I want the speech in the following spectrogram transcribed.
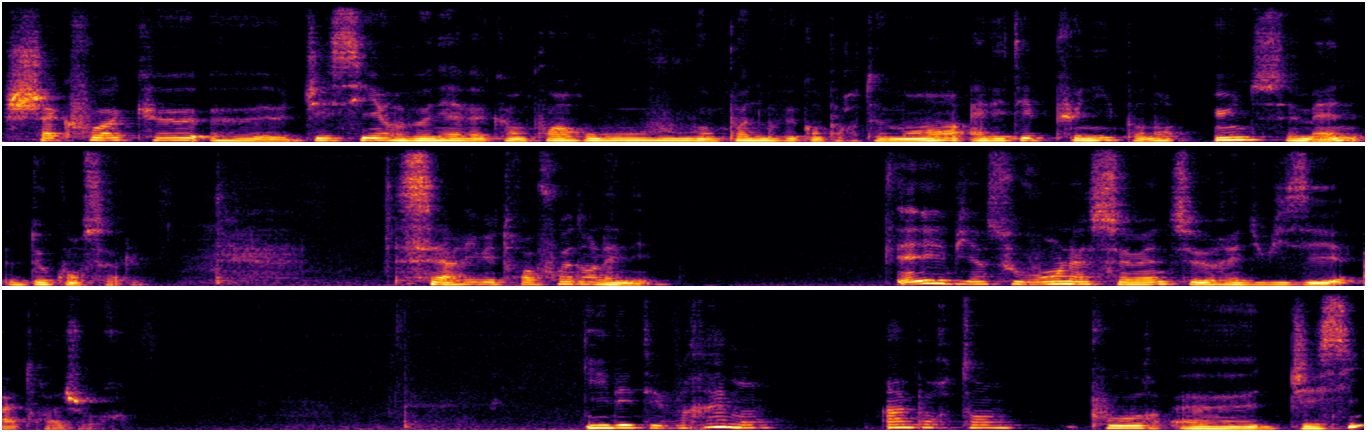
Chaque fois que euh, Jessie revenait avec un point rouge ou un point de mauvais comportement, elle était punie pendant une semaine de console. C'est arrivé trois fois dans l'année. Et bien souvent, la semaine se réduisait à trois jours. Il était vraiment important pour euh, Jessie,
